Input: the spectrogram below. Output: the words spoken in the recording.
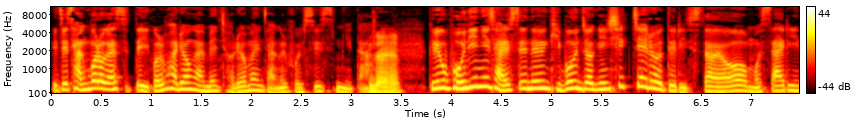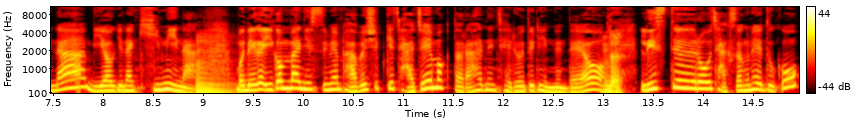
이제 장 보러 갔을 때 이걸 활용하면 저렴한 장을 볼 수 있습니다. 네. 그리고 본인이 잘 쓰는 기본적인 식재료들이 있어요. 뭐 쌀이나 미역이나 김이나 음. 뭐 내가 이것만 있으면 밥을 쉽게 자주 해 먹더라 하는 재료들이 있는데요. 네. 리스트로 작성을 해두고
